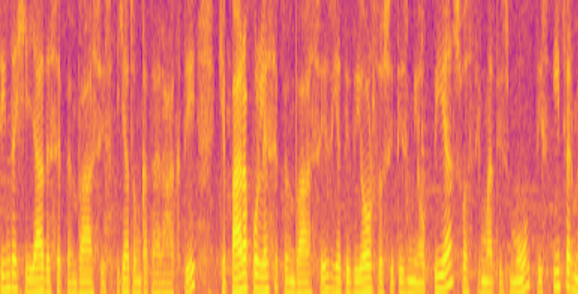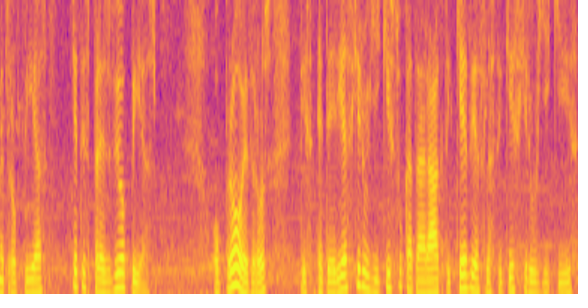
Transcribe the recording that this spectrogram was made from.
60.000 επεμβάσεις για τον καταράκτη και πάρα πολλές επεμβάσεις για τη διόρθωση της μοιοπίας, του αστιγματισμού, της υπερμετροπίας και της πρεσβειοπίας. Ο πρόεδρος της Εταιρείας Χειρουργικής του Καταράκτη και Διαθλαστικής Χειρουργικής,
